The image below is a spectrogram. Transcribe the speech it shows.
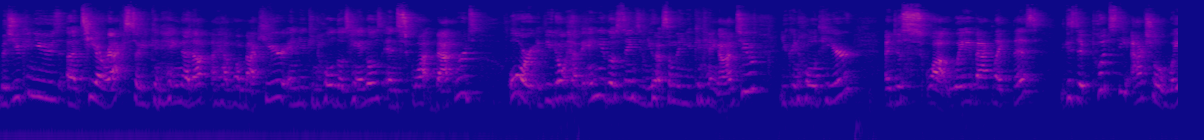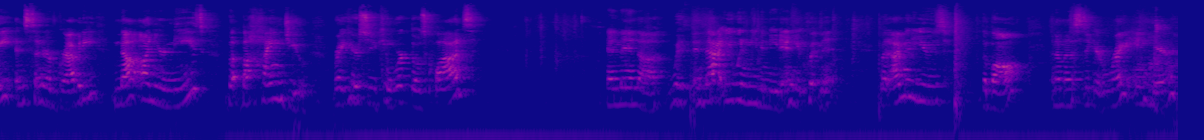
but you can use a TRX, so you can hang that up. I have one back here, and you can hold those handles and squat backwards or if you don't have any of those things and you have something you can hang on to, you can hold here and just squat way back like this because it puts the actual weight and center of gravity not on your knees, but behind you right here so you can work those quads. And then uh, with and that you wouldn't even need any equipment. But I'm going to use the ball and I'm going to stick it right in here.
